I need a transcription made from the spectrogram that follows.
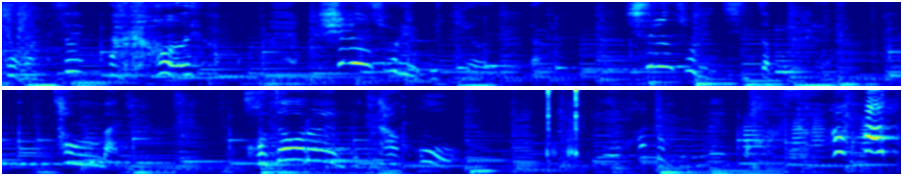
이렇게 많지? 잠깐만요 싫은 소리 못해요 일단. 싫은 소리 진짜 못해요. 정말. 거절을 못하고 이렇게 화도 못 낼까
